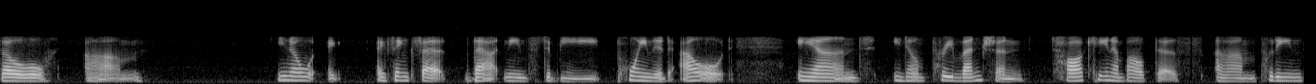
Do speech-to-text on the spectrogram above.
So, um, you know, I think that that needs to be pointed out, and you know, prevention, talking about this, um, putting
